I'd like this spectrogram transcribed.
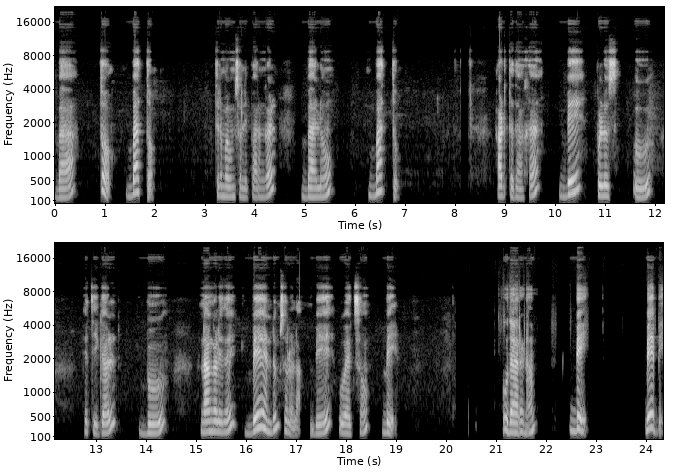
ப தொ பத்தோ. திரும்பவும் சொல்லி பாருங்கள். ballon பத்து. அடுத்ததாக பே பிளஸ் உ எத்திகள் பு. நாங்கள் இதை பே என்றும் சொல்லலாம். பே உஎக்ஸோம் பே. உதாரணம் பே பேபே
